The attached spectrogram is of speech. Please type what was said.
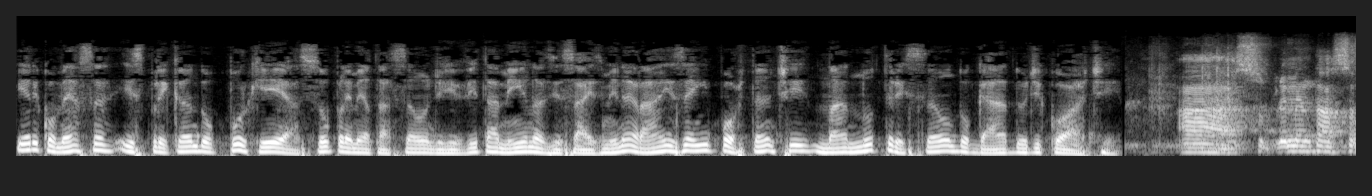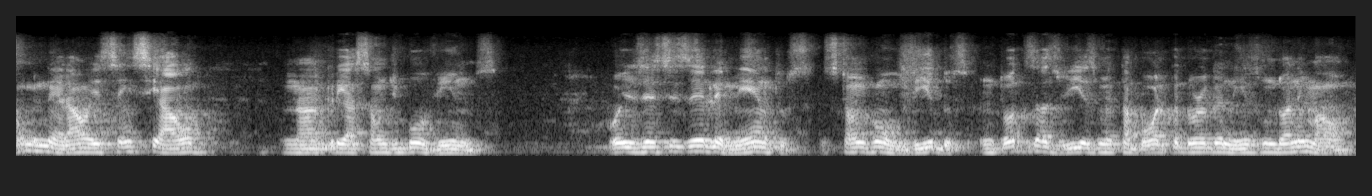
e ele começa explicando por que a suplementação de vitaminas e sais minerais é importante na nutrição do gado de corte. A suplementação mineral é essencial na criação de bovinos pois esses elementos estão envolvidos em todas as vias metabólicas do organismo do animal.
